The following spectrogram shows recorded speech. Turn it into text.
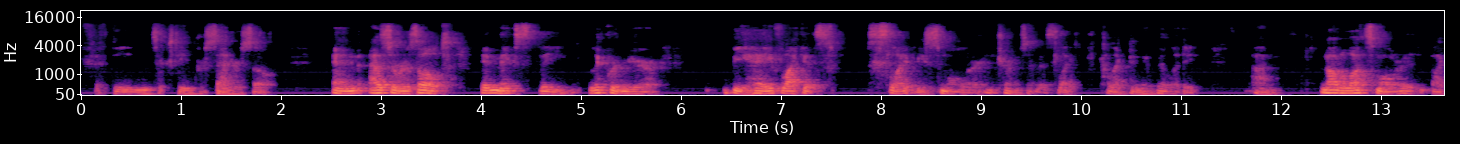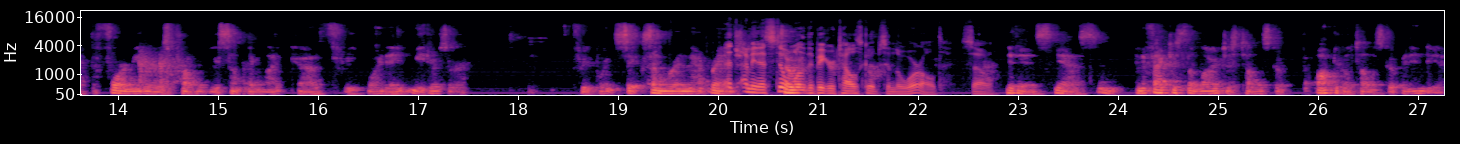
15, 16% or so. And as a result, it makes the liquid mirror behave like it's slightly smaller in terms of its like collecting ability. Um, not a lot smaller, like the four meter is probably something like uh, 3.8 meters or 3.6, somewhere in that range. I mean, it's still so, one of the bigger telescopes in the world. So it is, yes. And, and, in fact, it's the largest telescope, optical telescope in India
